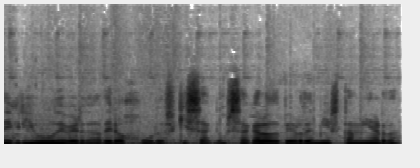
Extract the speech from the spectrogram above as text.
De Gribu, de verdad, te lo juro. Es que saca, saca lo peor de mí esta mierda.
